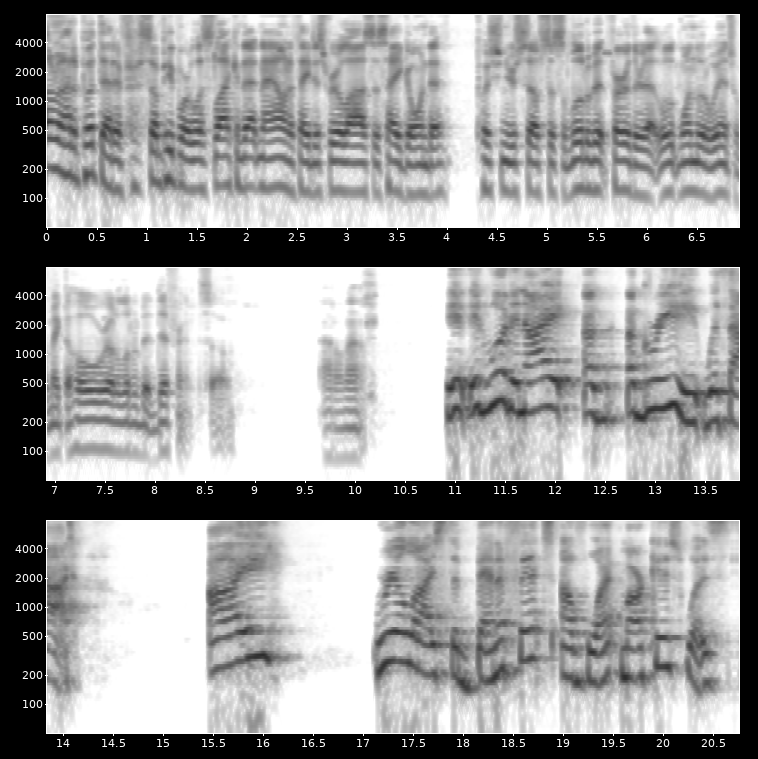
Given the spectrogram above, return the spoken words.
I don't know how to put that. If some people are less lacking that now, and if they just realize this, hey, going to pushing yourself just a little bit further, that one little inch will make the whole world a little bit different. So I don't know. It, it would, and I ag- agree with that. I realized the benefits of what Marcus was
